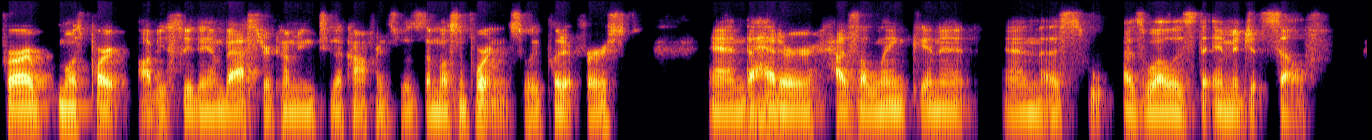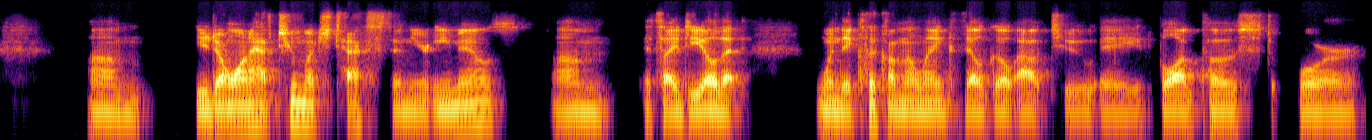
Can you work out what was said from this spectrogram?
for our most part, obviously the ambassador coming to the conference was the most important. So we put it first and the header has a link in it and as, as well as the image itself. Um, you don't want to have too much text in your emails. Um, it's ideal that when they click on the link, they'll go out to a blog post or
